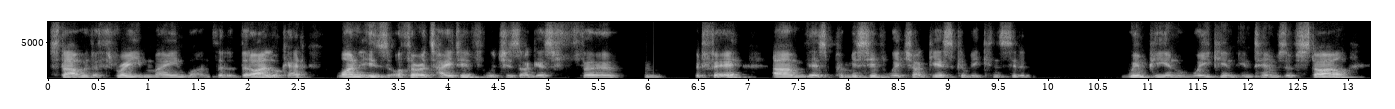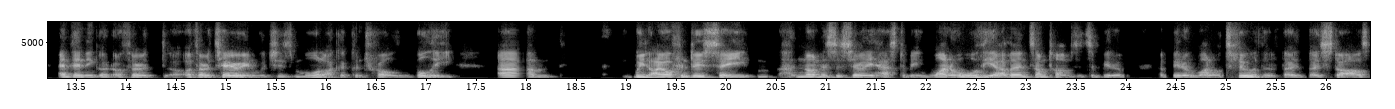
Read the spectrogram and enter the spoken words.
start with the three main ones that, that I look at. One is authoritative, which is, I guess, firm but fair. Um, there's permissive, which I guess can be considered wimpy and weak in, in terms of style. And then you got author- authoritarian, which is more like a controlling bully. Um, we I often do see not necessarily has to be one or the other, and sometimes it's a bit of a bit of one or two of the, those, those styles.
